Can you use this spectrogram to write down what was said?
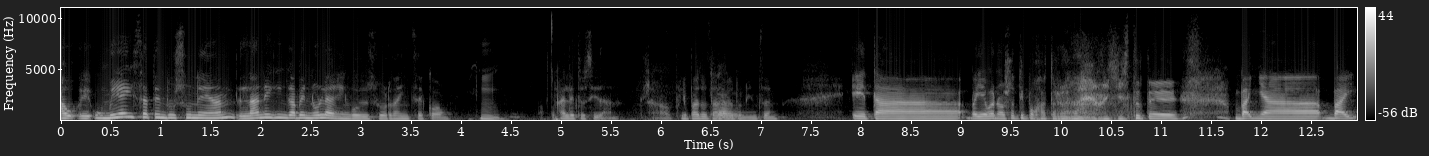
hau, e, umea izaten duzunean, lan egin gabe nola egingo duzu ordaintzeko? Hmm. Galdetu zidan. Osea, flipatuta Claro. nintzen. Eta, baina, bueno, oso tipo jatorra da, ez dute, baina, bai,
